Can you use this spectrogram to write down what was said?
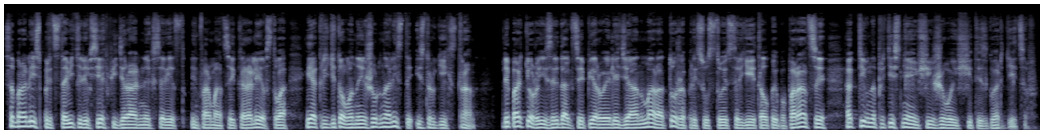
Собрались представители всех федеральных средств информации королевства и аккредитованные журналисты из других стран – Репортеры из редакции «Первой леди Анмара» тоже присутствуют среди толпы папарацци, активно притесняющей живой щит из гвардейцев.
